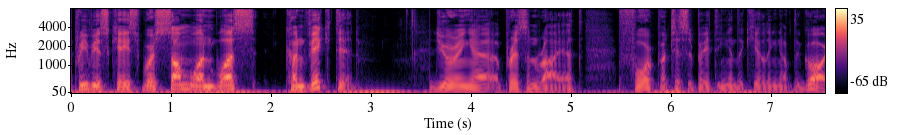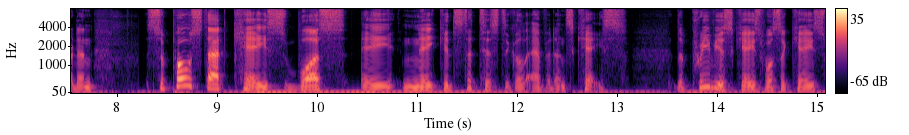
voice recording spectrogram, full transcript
previous case, where someone was convicted during a, a prison riot for participating in the killing of the guard. And suppose that case was a naked statistical evidence case. The previous case was a case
